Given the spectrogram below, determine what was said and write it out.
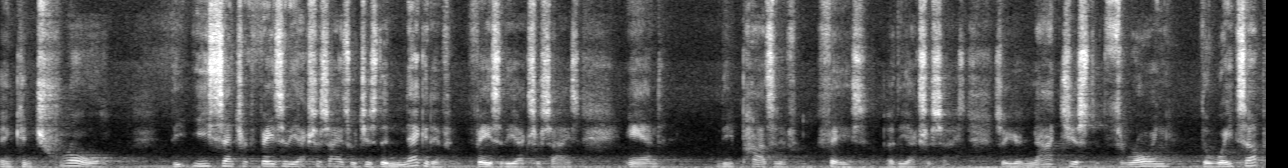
and control the eccentric phase of the exercise, which is the negative phase of the exercise, and the positive phase of the exercise. So you're not just throwing the weights up,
